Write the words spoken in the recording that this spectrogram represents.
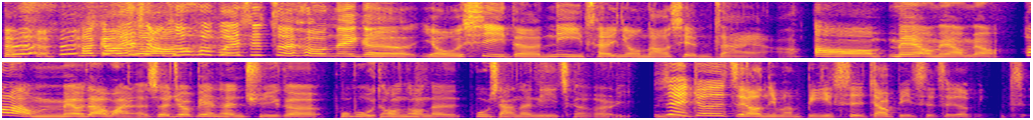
他刚才想说会不会是最后那个游戏的昵称用到现在啊？哦，没有没有没有，后来我们没有再玩了，所以就变成取一个普普通通的互相的昵称而已。所以就是只有你们彼此叫彼此这个名字。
